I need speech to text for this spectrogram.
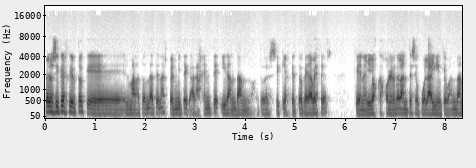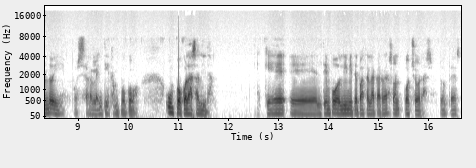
Pero sí que es cierto que el maratón de Atenas permite a la gente ir andando. Entonces sí que es cierto que hay a veces que en los cajones delante se cuela alguien que va andando y pues se ralentiza un poco, un poco la salida. Que eh, el tiempo límite para hacer la carrera son 8 horas. Entonces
